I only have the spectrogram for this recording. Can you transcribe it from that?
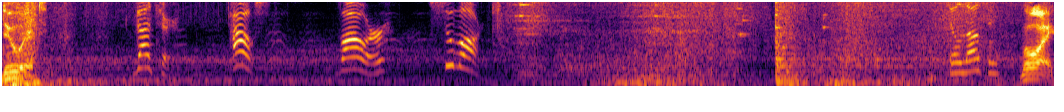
Do it. Vetr, Haust, Var, Sumar. Still nothing. Boy,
